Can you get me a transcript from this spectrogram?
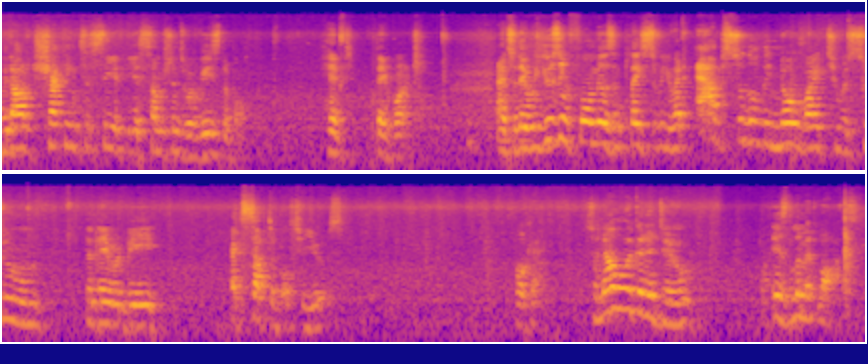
without checking to see if the assumptions were reasonable. Hint, they weren't. And so they were using formulas in places where you had absolutely no right to assume that they would be acceptable to use. Okay, so now what we're going to do is limit laws.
